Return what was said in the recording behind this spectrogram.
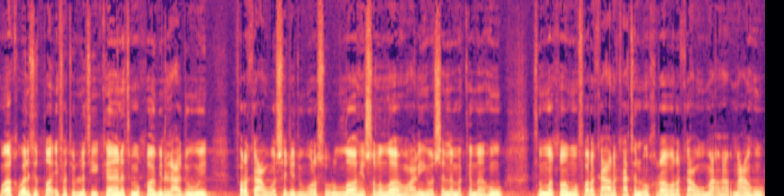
وأقبلت الطائفة التي كانت مقابل العدو فركعوا وسجدوا ورسول الله صلى الله عليه وسلم كما هو. ثم قاموا فركع ركعة أخرى وركعوا معه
